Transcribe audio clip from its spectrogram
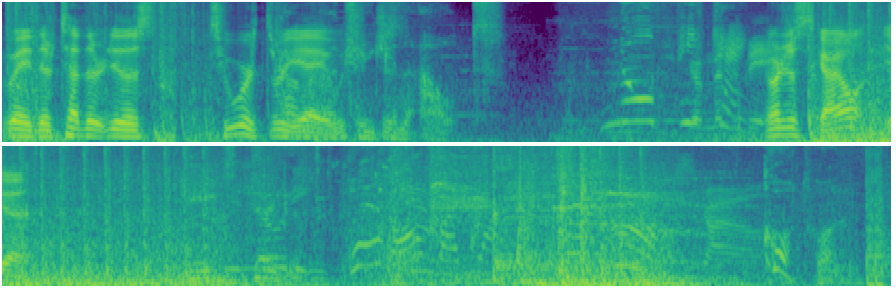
Wait, they're tethered. There's two or three A. We should taken just. out. No peeking. You want just skyline? Yeah. Caught one.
